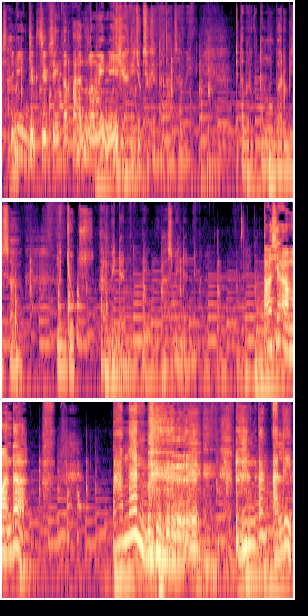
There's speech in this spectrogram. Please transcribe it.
sama. Ini jokes-jokes yang tertahan selama ini. Iya nih jokes-jokes yang tertahan sama ini. Kita baru ketemu Baru bisa ngejokes ala Medan. Khas Medan. Tasya Amanda. Taman Bintang Alif.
